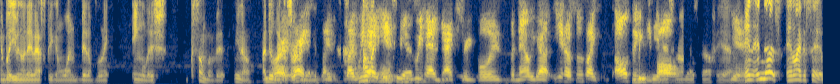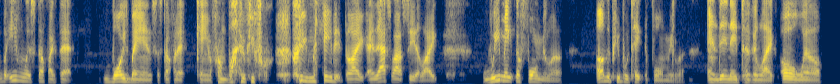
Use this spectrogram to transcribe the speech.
And but even though they're not speaking one bit of English, some of it, you know, I do right, like right. Like like we I had like we had Backstreet Boys, but now we got you know, so it's like all things BTS evolve. And all that stuff. Yeah. yeah. And and that's and like I said, but even with stuff like that, boys bands and stuff like that came from black people. we made it like, and that's why I see it like we make the formula, other people take the formula, and then they took it like, oh well,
